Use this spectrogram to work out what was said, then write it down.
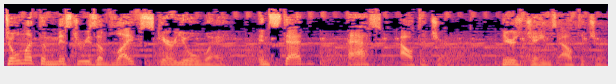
Don't let the mysteries of life scare you away. Instead, ask Altucher. Here's James Altucher.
